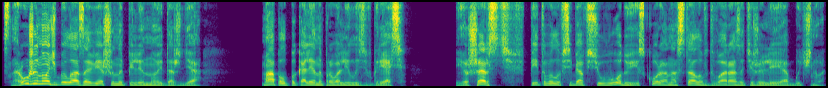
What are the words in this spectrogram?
Снаружи ночь была завешена пеленой дождя. Мапл по колено провалилась в грязь. Ее шерсть впитывала в себя всю воду, и скоро она стала в два раза тяжелее обычного.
